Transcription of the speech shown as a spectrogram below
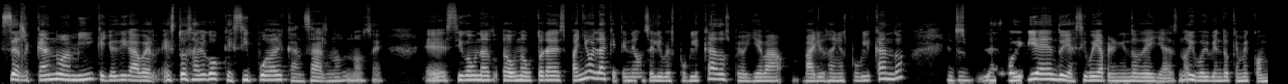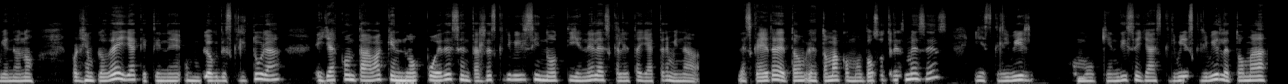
cercano a mí, que yo diga, a ver, esto es algo que sí puedo alcanzar, no, no sé. Eh, sigo a una, una, autora española que tiene 11 libros publicados, pero lleva varios años publicando, entonces las voy viendo y así voy aprendiendo de ellas, ¿no? Y voy viendo qué me conviene o no. Por ejemplo, de ella, que tiene un blog de escritura, ella contaba que no puede sentarse a escribir si no tiene la escaleta ya terminada. La escaleta le, toma como dos o tres meses y escribir, como quien dice ya, escribir, escribir, le toma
